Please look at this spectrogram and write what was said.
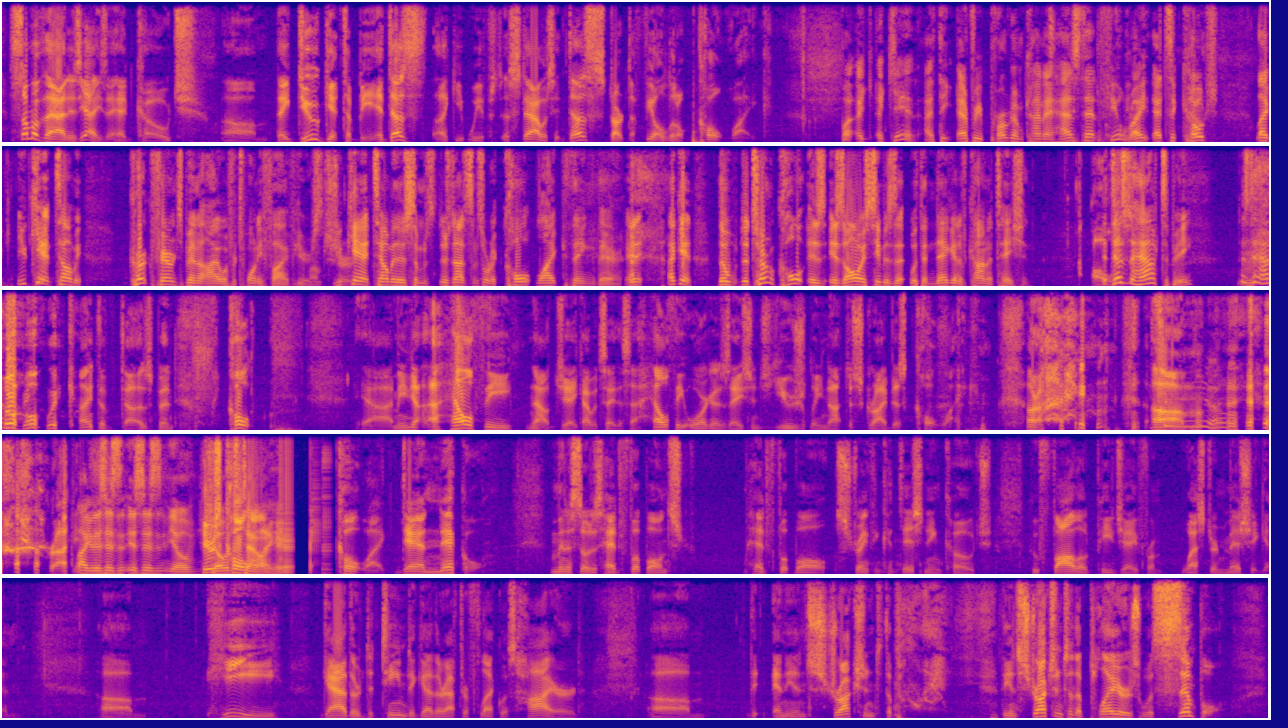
Some of that is, yeah, he's a head coach. Um, they do get to be. It does, like we've established, it does start to feel a little cult-like. But again, I think every program kind of has that feel, right? That's a coach. Like you can't tell me. Kirk Ferentz been in Iowa for 25 years. I'm sure. You can't tell me there's some there's not some sort of cult like thing there. And it, again, the the term cult is is always seen as a, with a negative connotation. Always. It doesn't have to be. It doesn't have to be. It kind of does, but Colt. Yeah, I mean, a healthy now, Jake. I would say this: a healthy organization is usually not described as cult-like. All right, um, You know, right. like this isn't this isn't you know Here's Jonestown cult-like. here. Cult-like. Dan Nichol, Minnesota's head football and head football strength and conditioning coach, who followed PJ from Western Michigan. Um, he gathered the team together after Fleck was hired, um, the, and the instruction to the the instruction to the players was simple:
